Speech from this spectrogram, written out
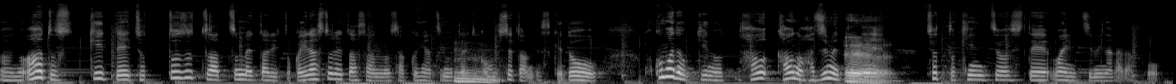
あのアート好きでちょっとずつ集めたりとかイラストレーターさんの作品集めたりとかもしてたんですけど、ここまで大きいの買うの初めてで、え。ちょっと緊張して毎日見ながらこう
